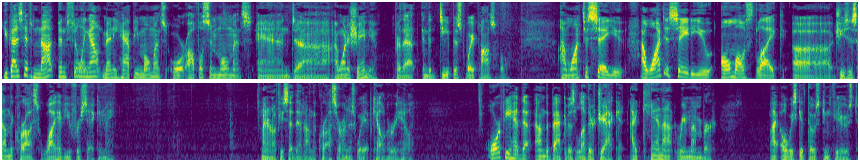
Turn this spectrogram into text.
you guys have not been filling out many happy moments or awfulsome moments, and uh, I want to shame you for that in the deepest way possible. I want to say you, I want to say to you, almost like uh, Jesus on the cross, "Why have you forsaken me?" I don't know if he said that on the cross or on his way up Calvary Hill, or if he had that on the back of his leather jacket. I cannot remember. I always get those confused.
